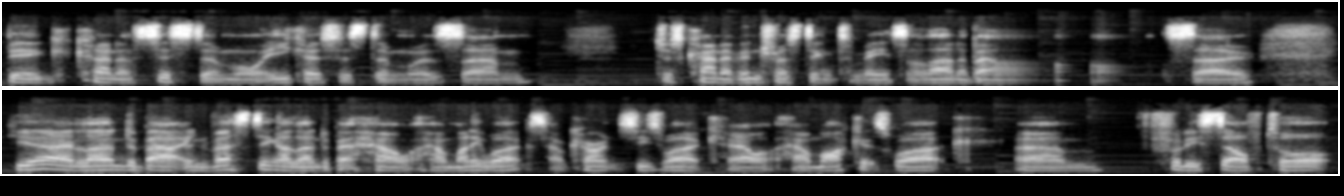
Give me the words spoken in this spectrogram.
big kind of system or ecosystem was um, just kind of interesting to me to learn about. So, yeah, I learned about investing. I learned about how, how money works, how currencies work, how, how markets work, um, fully self taught.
